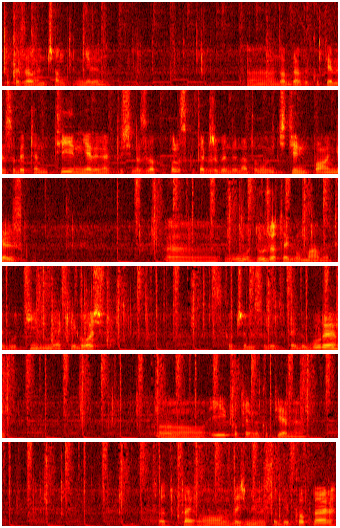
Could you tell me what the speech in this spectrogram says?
pokazał enchanting? Nie wiem. E, dobra, wykupiemy sobie ten tin. Nie wiem jak to się nazywa po polsku, także będę na to mówić tin po angielsku. E, dużo tego mamy, tego tinu jakiegoś. Skoczymy sobie tutaj do góry. O, I kopiemy, kopiemy. Co tutaj? O, weźmiemy sobie koper.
